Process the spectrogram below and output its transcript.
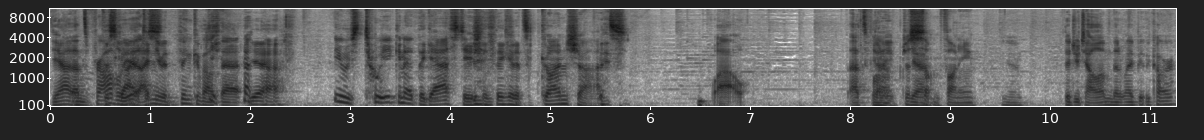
Yeah, that's this probably it. I didn't even think about that. Yeah. He was tweaking at the gas station thinking it's gunshots. Wow. That's Yeah, funny. just yeah. something funny. Yeah. Did you tell him that it might be the car?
